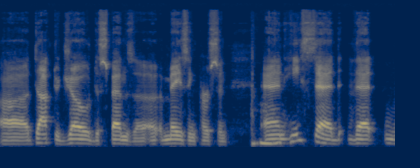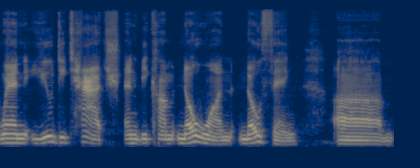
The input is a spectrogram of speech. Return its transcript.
uh, Dr. Joe Dispenza, amazing person, and he said that when you detach and become no one, no thing, um,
